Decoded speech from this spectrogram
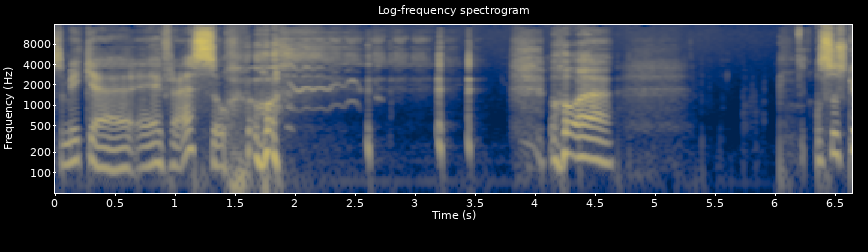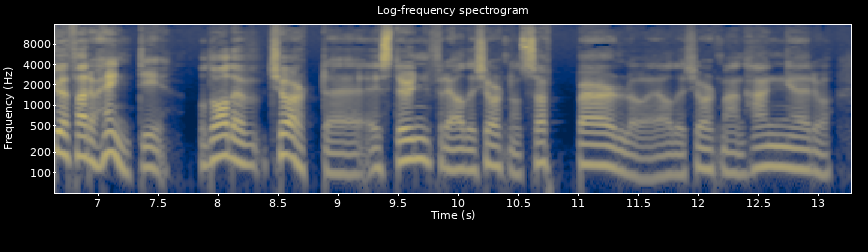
som ikke er fra Esso. og, eh, og så skulle jeg dra og hente de. Og da hadde jeg kjørt eh, ei stund, for jeg hadde kjørt noe søppel, og jeg hadde kjørt med en henger, og,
